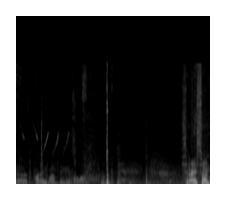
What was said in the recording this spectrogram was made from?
That's probably my biggest one. It's a nice one.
